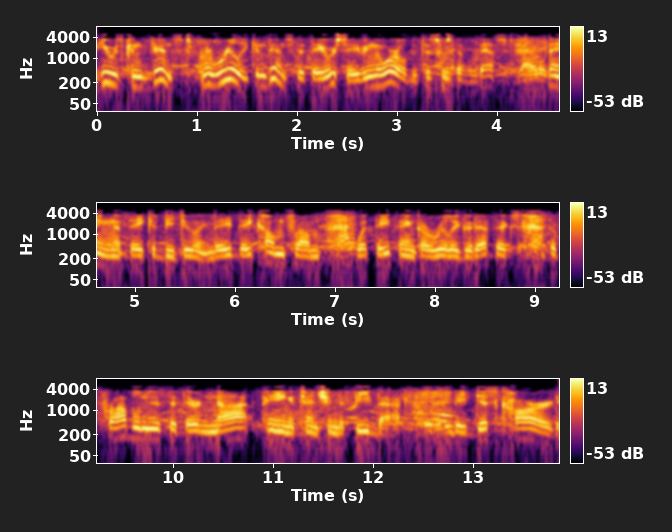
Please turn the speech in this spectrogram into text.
he was convinced, really convinced, that they were saving the world. That this was the best thing that they could be doing. They they come from what they think are really good ethics. The problem is that they're not paying attention to feedback. They discard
